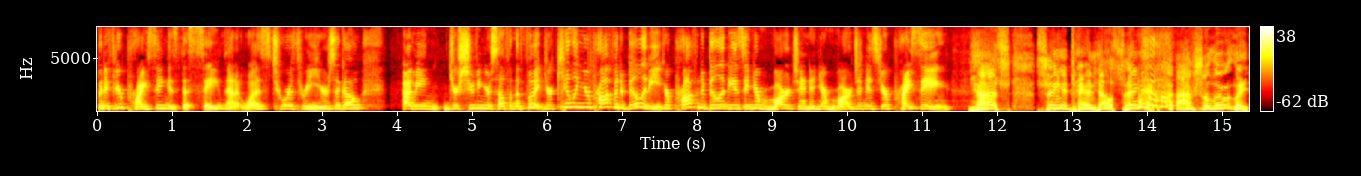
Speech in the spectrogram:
But if your pricing is the same that it was two or three years ago, I mean, you're shooting yourself in the foot. You're killing your profitability. Your profitability is in your margin, and your margin is your pricing. Yes. Sing it, Danielle. Sing it. Absolutely.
